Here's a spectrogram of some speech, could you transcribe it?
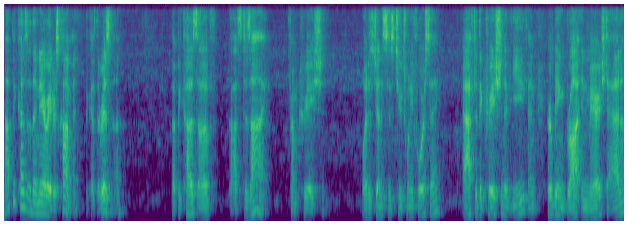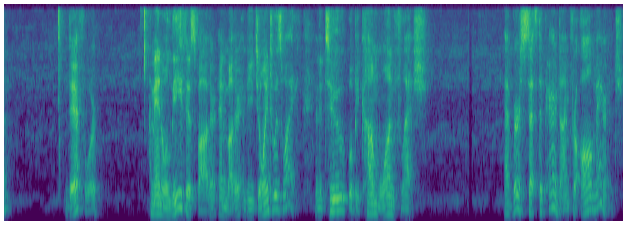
Not because of the narrator's comment, because there is none, but because of God's design from creation. What does Genesis 2:24 say? after the creation of Eve and her being brought in marriage to Adam? Therefore, a man will leave his father and mother and be joined to his wife, and the two will become one flesh. That verse sets the paradigm for all marriage.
